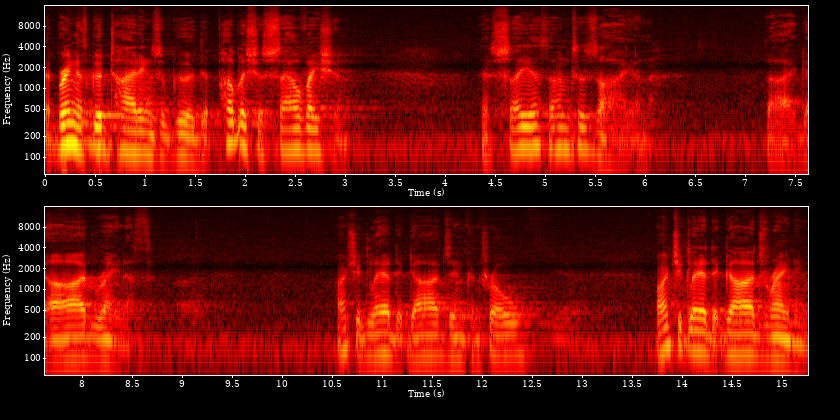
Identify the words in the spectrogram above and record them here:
that bringeth good tidings of good, that publisheth salvation, that saith unto Zion, Thy God reigneth. Aren't you glad that God's in control? Aren't you glad that God's reigning?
